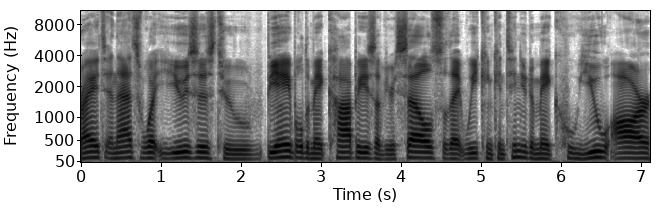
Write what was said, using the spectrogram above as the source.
right? And that's what uses to be able to make copies of your cells so that we can continue to make who you are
